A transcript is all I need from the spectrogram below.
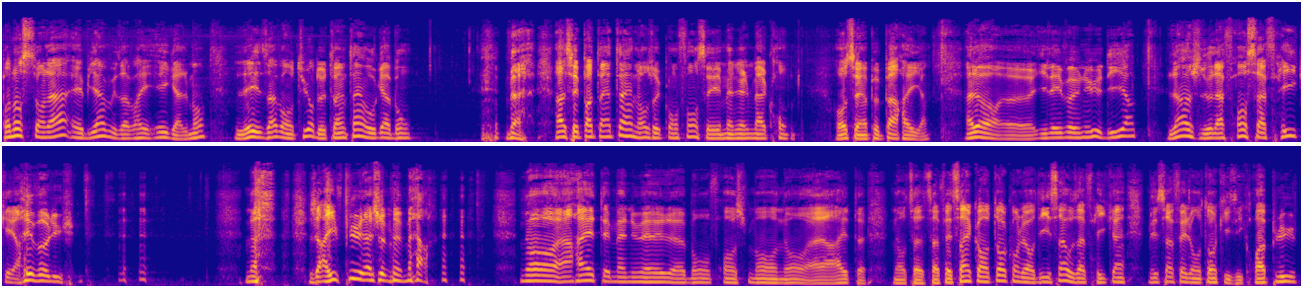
Pendant ce temps-là, eh bien, vous aurez également les aventures de Tintin au Gabon. bah, ah, c'est pas Tintin, non, je confonds, c'est Emmanuel Macron. Oh, c'est un peu pareil. Hein. Alors, euh, il est venu dire l'âge de la France-Afrique est révolu. J'arrive plus, là, je me marre. non, arrête, Emmanuel. Bon, franchement, non, arrête. Non, ça, ça fait 50 ans qu'on leur dit ça aux Africains, mais ça fait longtemps qu'ils y croient plus.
